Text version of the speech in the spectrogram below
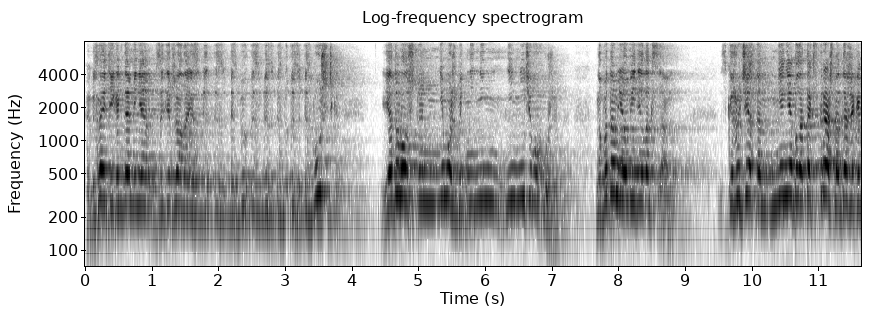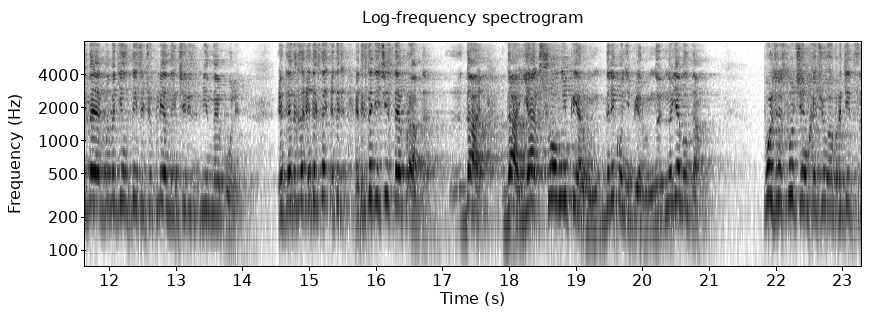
Вы знаете, когда меня задержала из, из- из- из- из- из- избушечка, я думал, что не может быть ни- ни- ни- ничего хуже. Но потом я увидел Оксану. Скажу честно, мне не было так страшно, даже когда я выводил тысячу пленных через минное поле. Это, это, это, это, это, кстати, чистая правда. Да, да, я шел не первым, далеко не первым, но, но я был там. Пользуясь случаем, хочу обратиться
